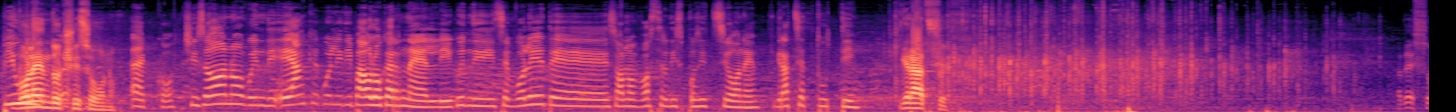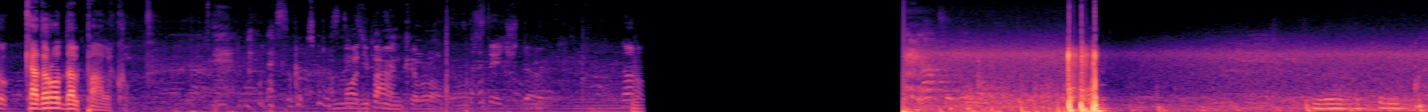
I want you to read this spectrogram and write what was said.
più... Volendo ci sono. Ecco, ci sono, quindi, e anche quelli di Paolo Carnelli, quindi se volete sono a vostra disposizione. Grazie a tutti. Grazie. Adesso cadrò dal palco. A mo' di punk proprio. Stage no, no. Grazie.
